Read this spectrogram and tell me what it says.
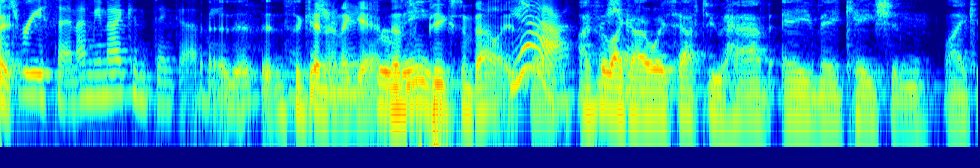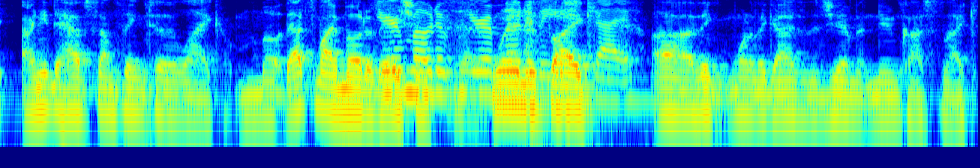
That's most right. recent. I mean, I can think of. I It- It's again and again. For That's me- peaks and valleys. yeah. right? I feel like I always have to have a vacation. Like I need to have something to like. Mo- that's my motivation. motiv- you're a when it's motivation like, guy. Uh, I think one of the guys at the gym at noon class is like,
